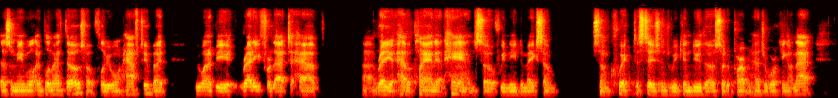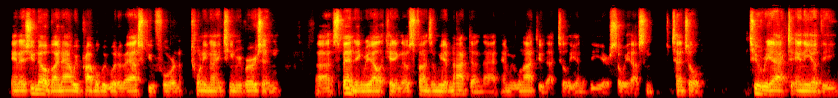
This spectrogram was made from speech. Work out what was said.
Doesn't mean we'll implement those. Hopefully, we won't have to, but we want to be ready for that to have uh, ready to have a plan at hand. So if we need to make some some quick decisions, we can do those. So department heads are working on that. And as you know by now, we probably would have asked you for 2019 reversion uh, spending, reallocating those funds, and we have not done that, and we will not do that till the end of the year. So we have some potential to react to any of the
